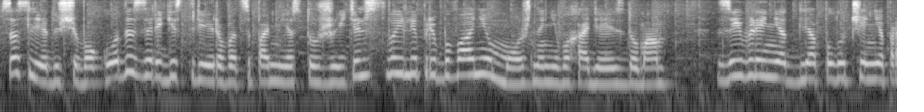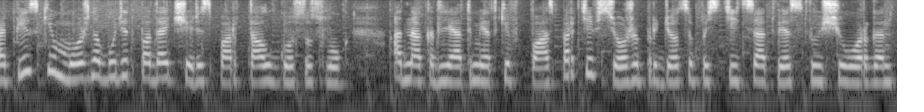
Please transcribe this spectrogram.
Со следующего года зарегистрироваться по месту жительства или пребывания можно, не выходя из дома. Заявление для получения прописки можно будет подать через портал госуслуг. Однако для отметки в паспорте все же придется посетить соответствующий орган.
